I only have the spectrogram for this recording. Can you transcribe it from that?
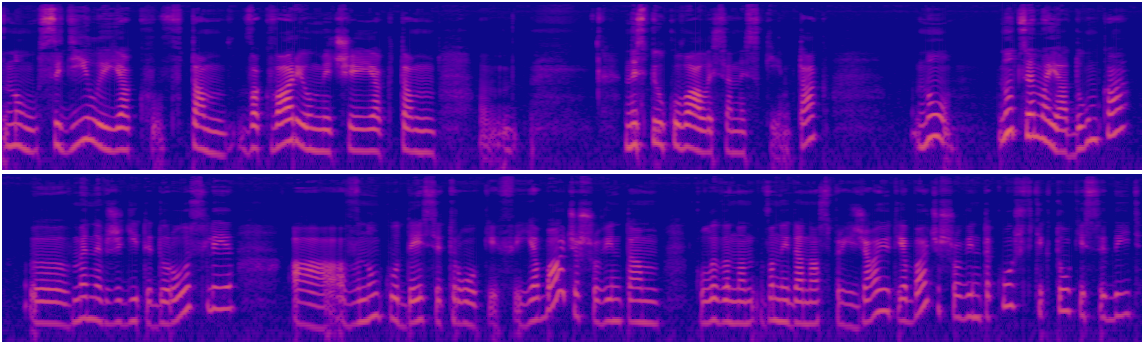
ну, сиділи як там в акваріумі, чи як там не спілкувалися ні з ким. так? Ну, ну, це моя думка. Е, В мене вже діти дорослі, а внуку 10 років. І я бачу, що він там, коли вони до нас приїжджають, я бачу, що він також в Тіктокі сидить.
